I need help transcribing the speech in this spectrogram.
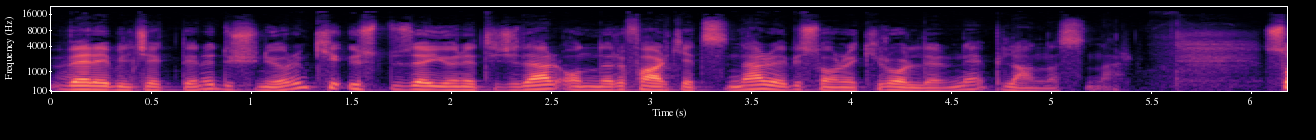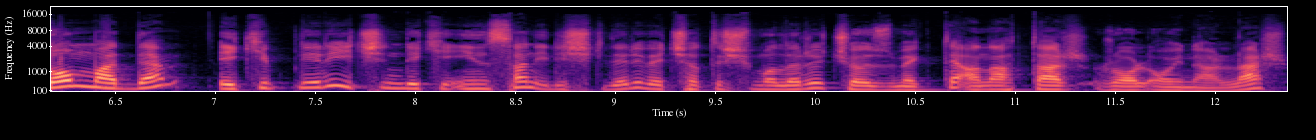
verebileceklerini düşünüyorum ki üst düzey yöneticiler onları fark etsinler ve bir sonraki rollerini planlasınlar. Son maddem ekipleri içindeki insan ilişkileri ve çatışmaları çözmekte anahtar rol oynarlar.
